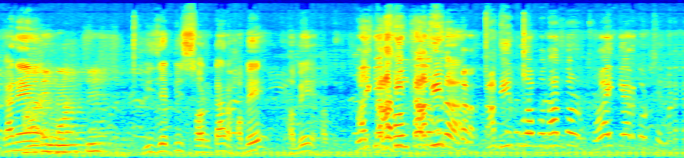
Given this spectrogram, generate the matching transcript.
এখানে বিজেপির সরকার হবে হবে হবে। মানে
